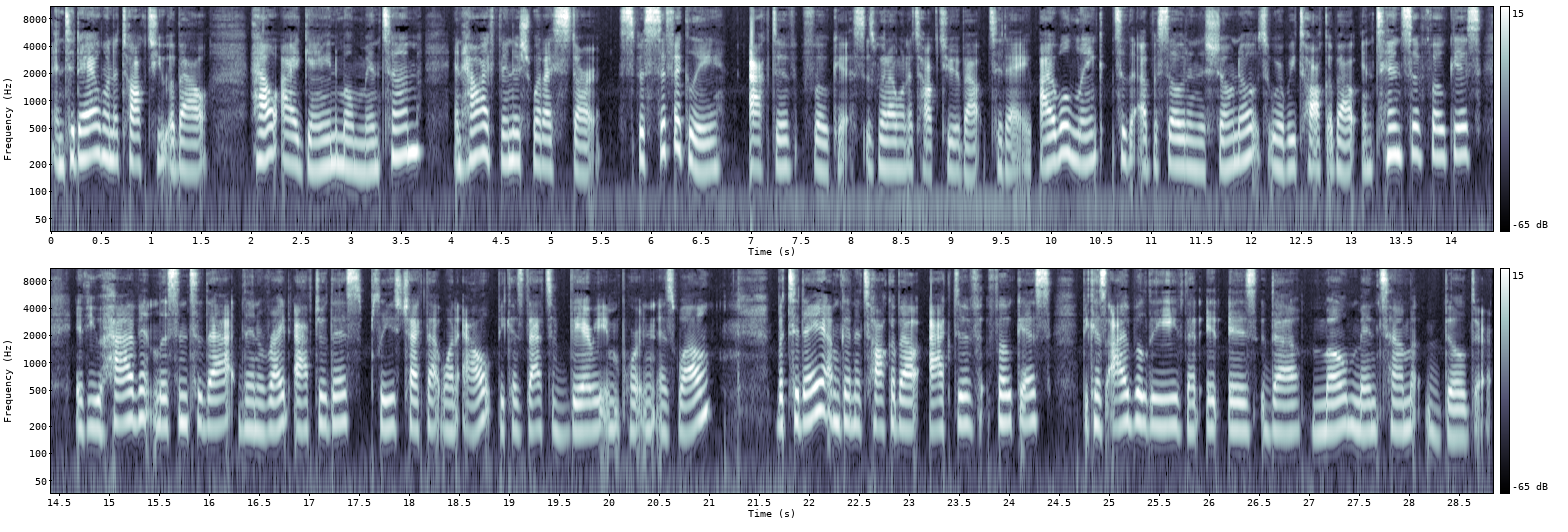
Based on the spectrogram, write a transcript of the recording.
And today I want to talk to you about how I gain momentum and how I finish what I start. Specifically, active focus is what I want to talk to you about today. I will link to the episode in the show notes where we talk about intensive focus. If you haven't listened to that, then right after this, please check that one out because that's very important as well. But today I'm going to talk about active focus because I believe that it is the momentum builder.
